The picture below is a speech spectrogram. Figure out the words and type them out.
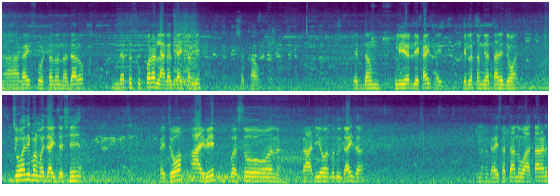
ના ગાઈસ હોટલનો નજારો અંદર તો સુપર જ લાગત છે ગાઈસ તમને. બતાવો. એકદમ ક્લિયર દેખાય થાય એટલે તમને અત્યારે જોવા, જોવાની પણ મજા આવી જશે. જો હાઈવે બસો ને ગાડીઓ બધું જાય છે. ગાઈસ અત્યારનું વાતાવરણ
